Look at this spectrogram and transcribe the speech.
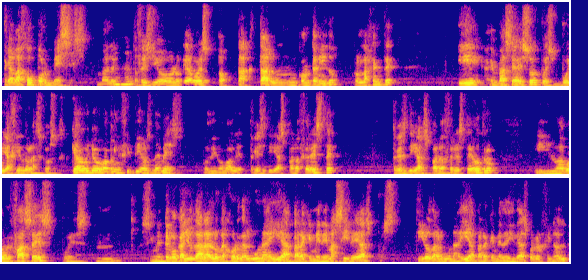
trabajo por meses, ¿vale? Entonces yo lo que hago es pa- pactar un contenido con la gente y en base a eso pues voy haciendo las cosas. ¿Qué hago yo a principios de mes? Pues digo, vale, tres días para hacer este, tres días para hacer este otro y lo hago en fases, pues mm, si me tengo que ayudar a lo mejor de alguna IA para que me dé más ideas, pues tiro de alguna IA para que me dé ideas, porque al final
